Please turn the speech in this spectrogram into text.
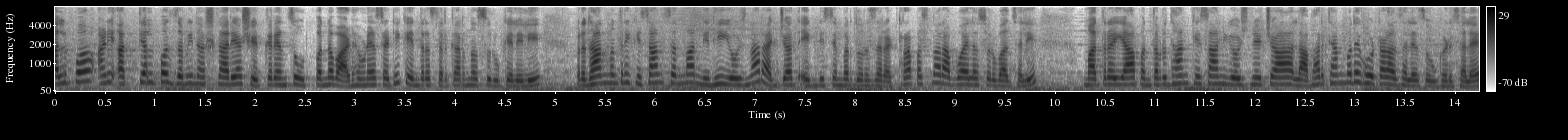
अल्प आणि अत्यल्प जमीन असणाऱ्या शेतकऱ्यांचं उत्पन्न वाढवण्यासाठी केंद्र सरकारनं सुरू केलेली प्रधानमंत्री किसान सन्मान निधी योजना राज्यात एक डिसेंबर दोन हजार अठरापासून राबवायला सुरुवात झाली. मात्र या पंतप्रधान किसान योजनेच्या लाभार्थ्यांमध्ये घोटाळा झाल्याचं उघड झालंय.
